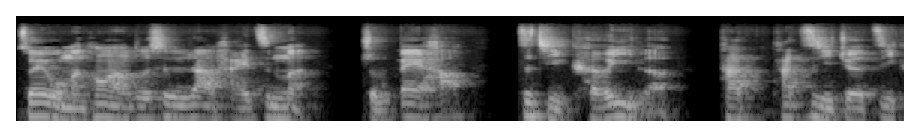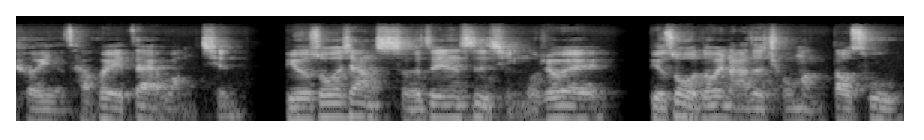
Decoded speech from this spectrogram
所以我们通常都是让孩子们准备好。自己可以了，他他自己觉得自己可以了，才会再往前。比如说像蛇这件事情，我就会，比如说我都会拿着球蟒到处，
